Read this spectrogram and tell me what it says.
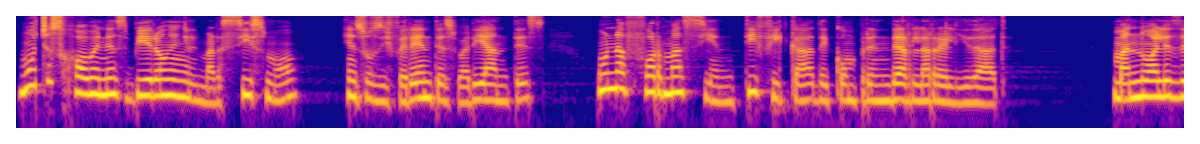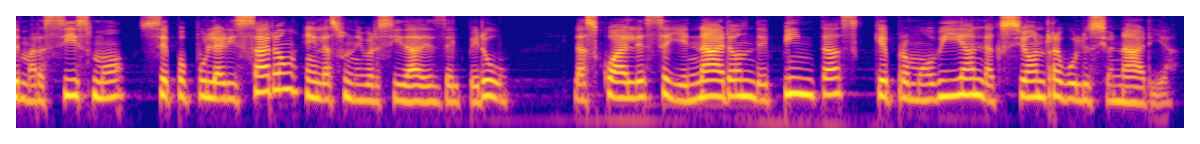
Muchos jóvenes vieron en el marxismo, en sus diferentes variantes, una forma científica de comprender la realidad. Manuales de marxismo se popularizaron en las universidades del Perú, las cuales se llenaron de pintas que promovían la acción revolucionaria.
